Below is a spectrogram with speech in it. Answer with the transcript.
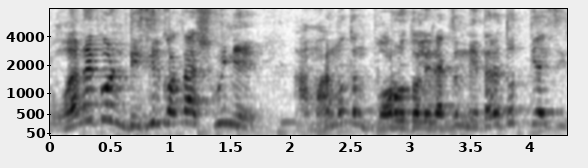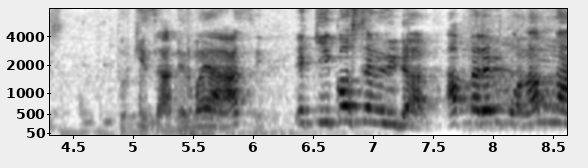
মানে কোন ডিসির কথা শুনে আমার মতন বড় দলের একজন নেতারে ধরতে আইছিস? তোর কি জানের মায়া আছে? এ কি করছেন লিডার আপনার আমি বললাম না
